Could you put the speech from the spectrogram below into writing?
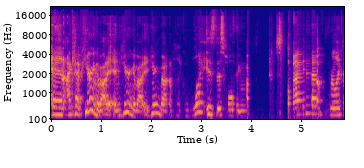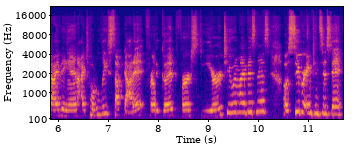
and I kept hearing about it and hearing about it and hearing about it. I'm like, what is this whole thing? So I ended up really diving in. I totally sucked at it for a good first year or two in my business. I was super inconsistent.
